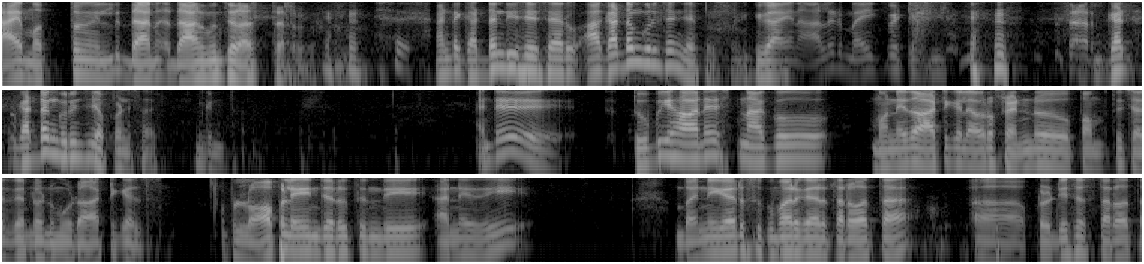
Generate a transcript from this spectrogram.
ఆయ మొత్తం వెళ్ళి దాని దాని గురించి రాస్తారు. అంటే గడ్డం తీసేశారు. ఆ గడ్డం గురించి అని చెప్పేసి ఇక ఆయన ఆల్రెడీ మైక్ పెట్టి గడ్డం గురించి చెప్పండి సార్. అంటే టు బీ హానెస్ట్ నాకు మొన్న ఏదో ఆర్టికల్ ఎవరో ఫ్రెండ్ పంపితే చదివాను రెండు మూడు ఆర్టికల్స్. ఇప్పుడు లోపల ఏం జరుగుతుంది అనేది బన్నీ గారు సుకుమార్ గారి తర్వాత ప్రొడ్యూసర్స్ తర్వాత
